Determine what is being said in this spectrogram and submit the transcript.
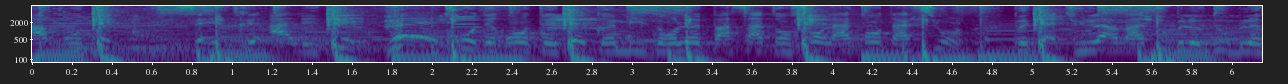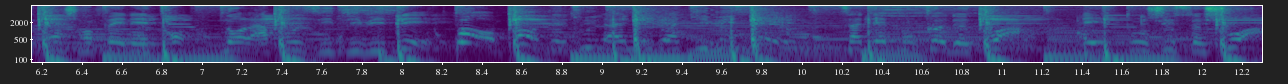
à affronter cette réalité. Hey Trop déronté de commis dans le passé, attention la tentation. Peut-être une lame à double double tranche en pénétrant dans la positivité. Bon, bon, détruis la négativité. Ça dépend que de toi et ton juste choix.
